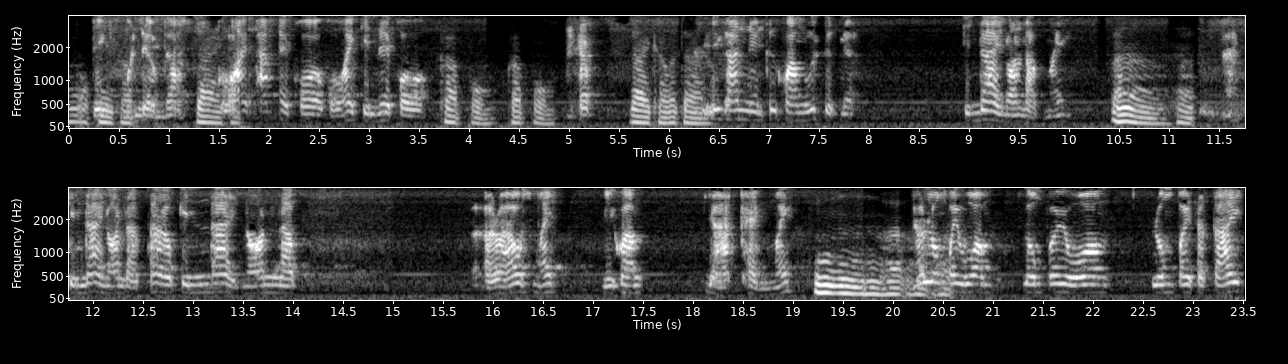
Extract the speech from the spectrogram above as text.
มโอเควิ่งคเหรับมือนเดิมได้ใช่ครับขอให้พักให้พอขอให้กินให้พอ ครับผมครับผมนะครับ ได้ครับอาจารย์อีกอันหนึ่งคือความรู้สึกเนี่ย กินได้นอนหลับไหมอ่าฮะนะกินได้นอนหลับ ถ้าเรากินได้นอนหลับ arouse ไหมมีความ อยากแข่งไหมอืมอืมอืมฮะแล้วลงไปวอร์มลงไปวอร์มลงไปสไตล์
